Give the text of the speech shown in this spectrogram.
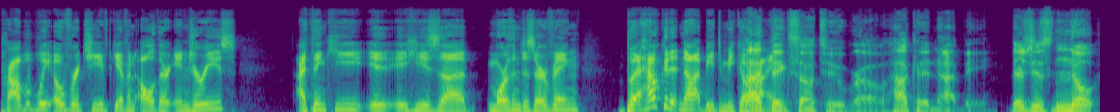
probably overachieved given all their injuries. I think he he's uh, more than deserving. But how could it not be DeMeco I Ryan? think so too, bro. How could it not be? There's just no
